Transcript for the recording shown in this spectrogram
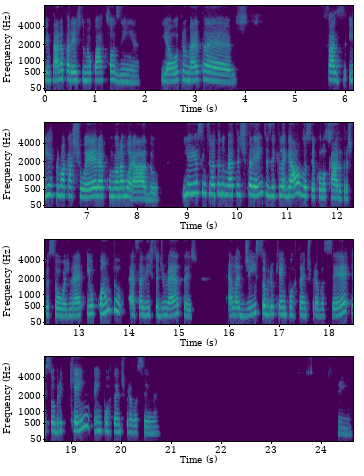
pintar a parede do meu quarto sozinha. E a outra meta é faz, ir para uma cachoeira com meu namorado. E aí, assim, você vai tendo metas diferentes e que legal você colocar outras pessoas, né? E o quanto essa lista de metas ela diz sobre o que é importante para você e sobre quem é importante para você, né? Sim.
